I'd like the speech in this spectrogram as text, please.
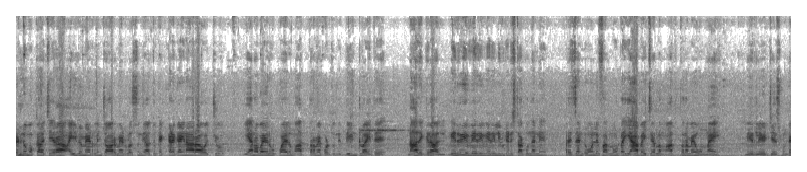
రెండు ముక్కల చీర ఐదు మీటర్ల నుంచి ఆరు మీటర్లు వస్తుంది. అతుకు ఎక్కడికైనా రావచ్చు. ఎనభై రూపాయలు మాత్రమే పడుతుంది. దీంట్లో అయితే నా దగ్గర very very very limited stock ఉందండి. ప్రెసెంట్ ఓన్లీ ఫర్ నూట యాభై చీరలు మాత్రమే ఉన్నాయి. మీరు లేట్ చేసుకుంటే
